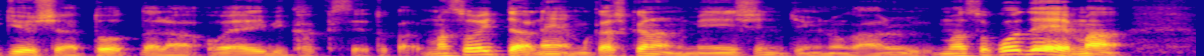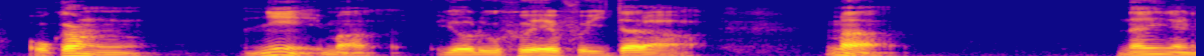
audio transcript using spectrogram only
柩車通ったら親指隠せとか、まあ、そういったね昔からの迷信っていうのがある、まあ、そこでまあおかんに、まあ、夜笛吹いたらまあ何々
